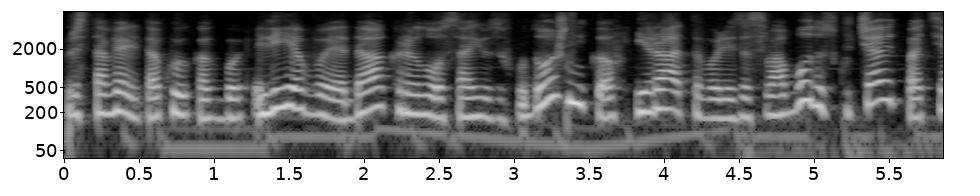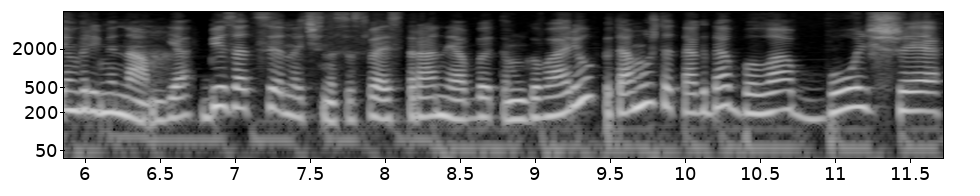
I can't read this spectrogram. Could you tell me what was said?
представляли такое как бы левое да, крыло Союза художников и ратовали за свободу, скучают по тем временам. Я безоценочно со своей стороны об этом говорю, потому что тогда была большая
